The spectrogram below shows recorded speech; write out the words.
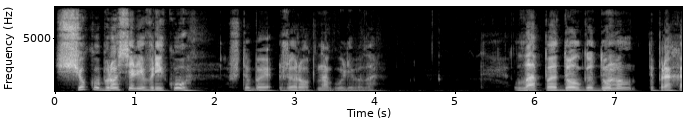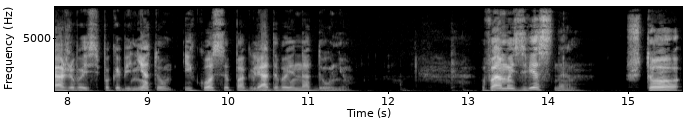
Щуку бросили в реку, чтобы жирок нагуливала. Лапа долго думал, прохаживаясь по кабинету и косо поглядывая на Дуню. «Вам известно, что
